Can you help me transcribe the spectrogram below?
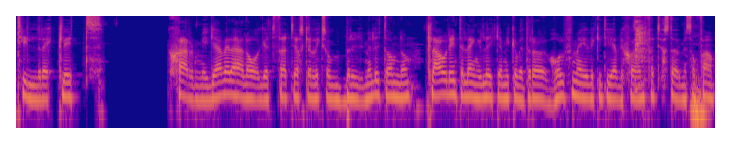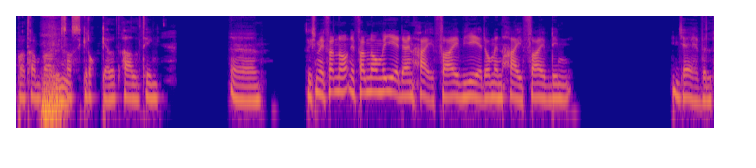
tillräckligt charmiga vid det här laget för att jag ska liksom bry mig lite om dem. Cloud är inte längre lika mycket av ett rövhåll för mig, vilket är jävligt skönt för att jag stör mig som fan på att han bara liksom skrockar åt allting. Uh, liksom ifall, någon, ifall någon vill ge dig en high five, ge dem en high five, din jävel.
